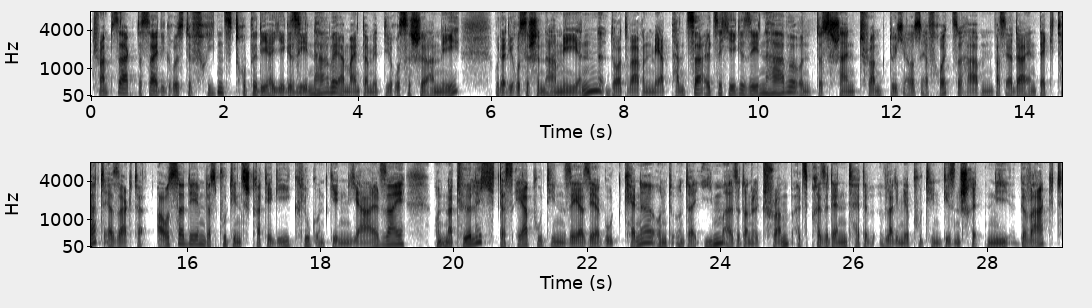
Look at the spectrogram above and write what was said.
Trump sagt, das sei die größte Friedenstruppe, die er je gesehen habe. Er meint damit die russische Armee oder die russischen Armeen. Dort waren mehr Panzer, als ich je gesehen habe. Und das scheint Trump durchaus erfreut zu haben, was er da entdeckt hat. Er sagte außerdem, dass Putins Strategie klug und genial sei. Und natürlich, dass er Putin sehr, sehr gut kenne. Und unter ihm, also Donald Trump als Präsident, hätte Wladimir Putin diesen Schritt nie gewagt.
